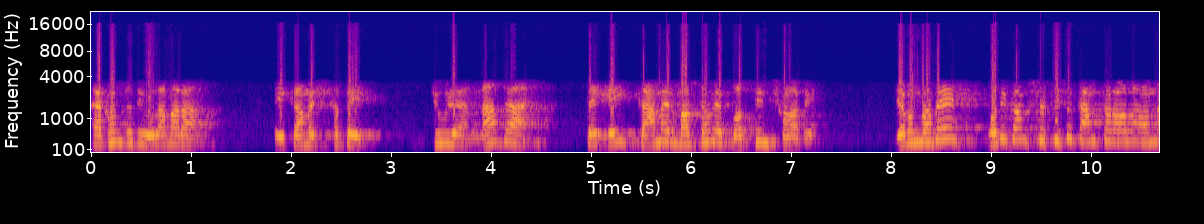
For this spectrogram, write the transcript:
এখন যদি ওলামারা এই কামের সাথে জুড়ে না যায় তো এই কামের মাধ্যমে বদিন ছড়াবে। যেমন ভাবে অধিকাংশ কিছু কাম করা অন্য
